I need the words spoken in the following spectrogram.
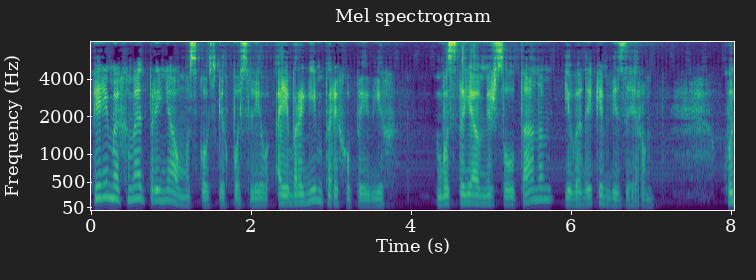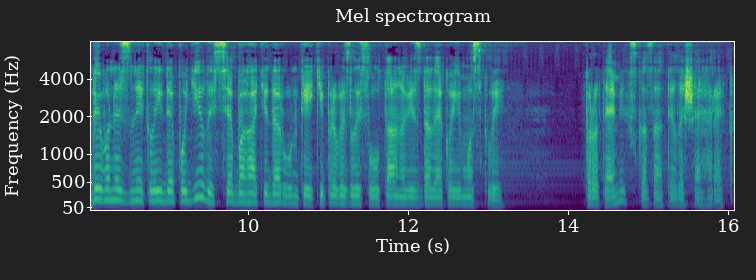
Пірі Мехмед прийняв московських послів, а Ібрагім перехопив їх, бо стояв між султаном і Великим візиром. Куди вони зникли і де поділися багаті дарунки, які привезли султанові з далекої Москви? Про те міг сказати лише грек.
